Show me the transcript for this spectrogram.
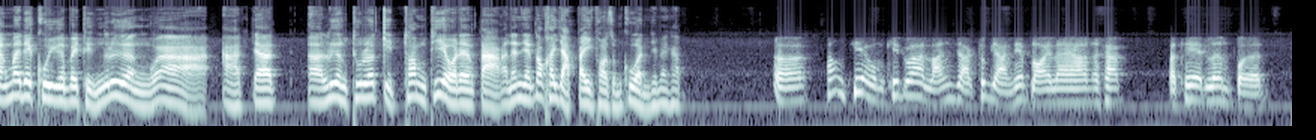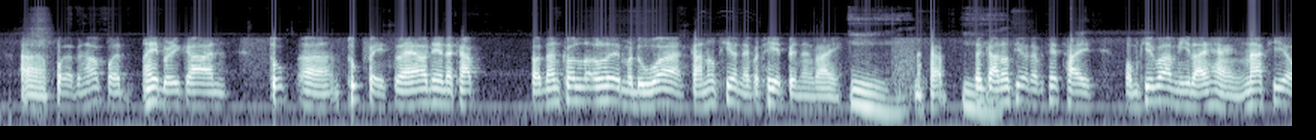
ยังไม่ได้คุยกันไปถึงเรื่องว่าอาจจะเอ่อเรื่องธุรกิจท่องเที่ยวอะไรต่างๆ อันนั้นยังต้องขยับไปอีกพอสมควรใช่ไหมครับเอ่อท่องเที่ยวผมคิดว่าหลังจากทุกอย่างเรียบร้อยแล้วนะครับ ประเทศเริ่มเปิดเอ่อเปิดนะครับเปิดให้บริการทุกเอ่อทุกเฟสแล้วเนี่ยนะครับ ตอนนั้นก็เริ่มมาดูว่าการท่องเที่ยวในประเทศเป็นอย่างไรอืมนะครับอืมเรื่องการท่องเที่ยวในประเทศไทย ผมคิดว่ามีหลายแห่งน่าเที่ยว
